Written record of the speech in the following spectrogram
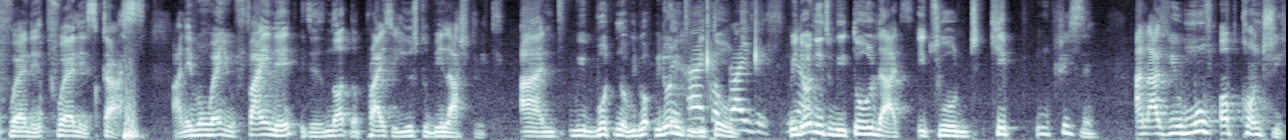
Fuel, is, fuel is scarce. And even when you find it, it is not the price it used to be last week. And we both know we don't, we don't need to be told. Prices, we don't need to be told that it would keep increasing. And as you move up country,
